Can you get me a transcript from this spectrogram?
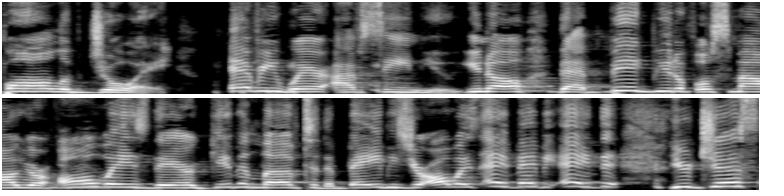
ball of joy everywhere I've seen you. You know, that big, beautiful smile. You're always there giving love to the babies. You're always, hey, baby, hey, th-. you're just,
